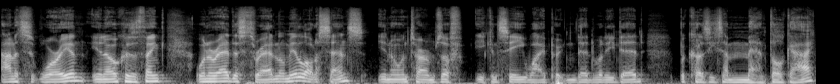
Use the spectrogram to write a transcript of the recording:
and it's worrying, you know, because I think when I read this thread, it made a lot of sense, you know, in terms of you can see why Putin did what he did because he's a mental guy.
